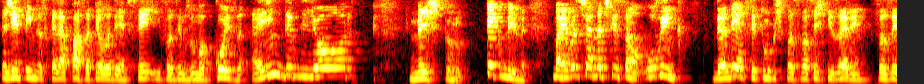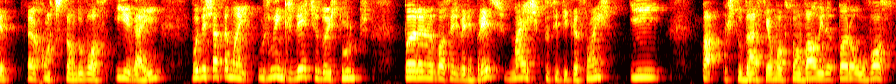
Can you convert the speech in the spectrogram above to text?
a gente ainda se calhar passa pela DFC e fazemos uma coisa ainda melhor neste turbo. O que é que me dizem? Bem, eu vou deixar na descrição o link da DFC Turbos para se vocês quiserem fazer a reconstrução do vosso IHI. Vou deixar também os links destes dois turbos para vocês verem preços, mais especificações e pá, estudar se é uma opção válida para o vosso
